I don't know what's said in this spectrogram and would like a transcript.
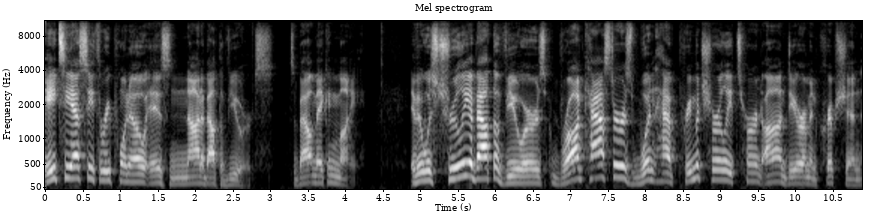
ATSC 3.0 is not about the viewers, it's about making money. If it was truly about the viewers, broadcasters wouldn't have prematurely turned on DRM encryption,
